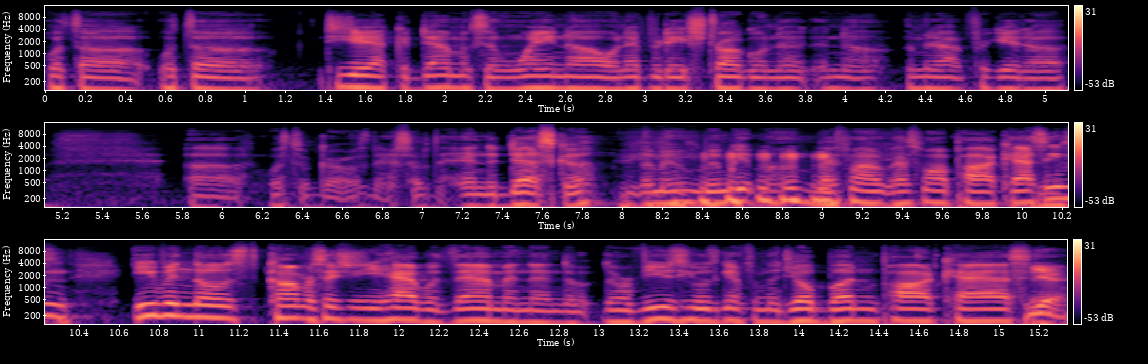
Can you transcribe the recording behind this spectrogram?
with uh, with the DJ Akademiks and Wayno and Everyday Struggle and, and uh, let me not forget uh, uh, what's the girl's name? Something and the Deska. Let me, let me get my, that's my that's my podcast. Even even those conversations you had with them, and then the, the reviews he was getting from the Joe Budden podcast. Yeah.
